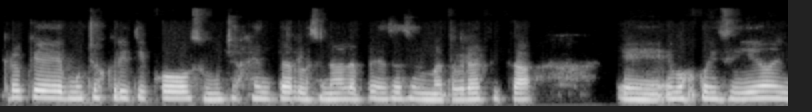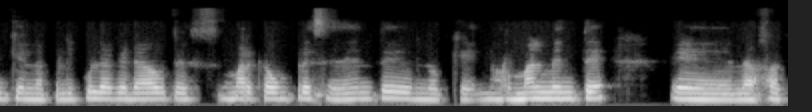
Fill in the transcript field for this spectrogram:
Creo que muchos críticos, mucha gente relacionada a la prensa cinematográfica, eh, hemos coincidido en que la película Get Out marca un precedente en lo que normalmente eh, la,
